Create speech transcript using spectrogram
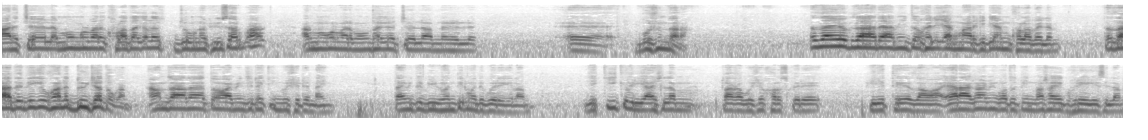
আর হচ্ছে হলে মঙ্গলবারে খোলা থাকে হলো যমুনা ফিউচার পার্ক, আর মঙ্গলবারে বন্ধ থাকে হচ্ছে হলে আপনার হলে বসুন্ধরা। তা যাই হোক যাতে আমি তো খালি এক মার্কেটে আমি খোলা পাইলাম। তা যাতে দেখি ওখানে দুইটা দোকান। এখন যাতে তো আমি যেটা কিনবো সেটা নাই। তাই আমি তো বিভ্রান্তির মধ্যে পড়ে গেলাম। যে কি করি, আসলাম টাকা পয়সা খরচ করে ফিরে থেকে যাওয়া। এর আগে আমি গত তিন মাস আগে ঘুরে গেছিলাম।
